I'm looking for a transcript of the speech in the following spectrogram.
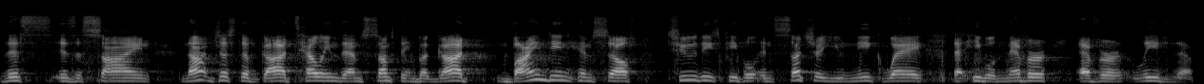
This is a sign not just of God telling them something, but God binding himself to these people in such a unique way that he will never, ever leave them.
